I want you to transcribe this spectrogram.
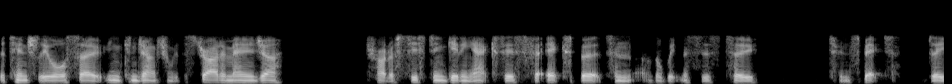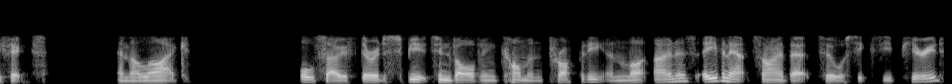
potentially also in conjunction with the strata manager try to assist in getting access for experts and other witnesses to to inspect defects and the like. Also, if there are disputes involving common property and lot owners, even outside that two or six year period,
